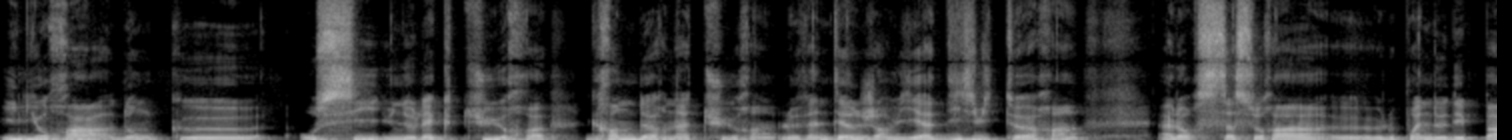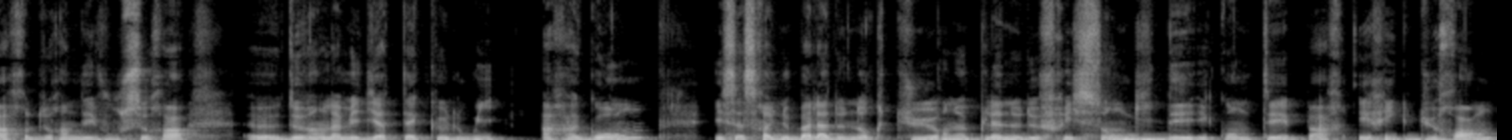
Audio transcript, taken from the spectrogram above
Il y aura donc euh, aussi une lecture grandeur nature le 21 janvier à 18h. Alors ça sera euh, le point de départ de rendez-vous sera euh, devant la médiathèque Louis Aragon et ça sera une balade nocturne pleine de frissons guidée et contée par Éric Durand.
